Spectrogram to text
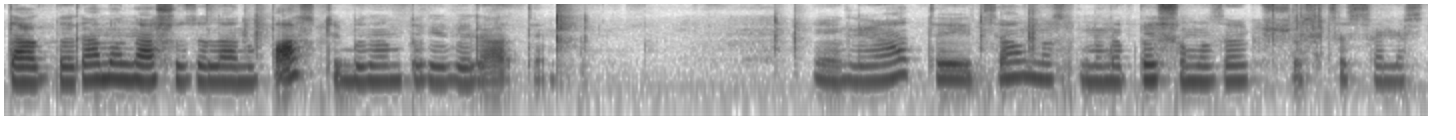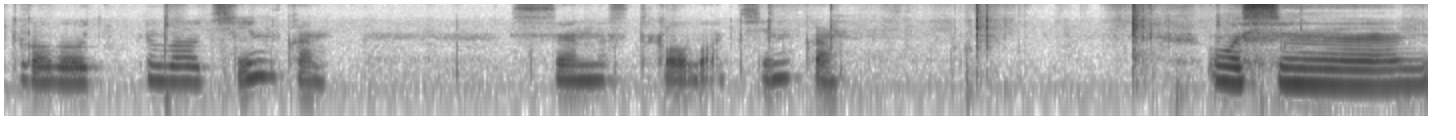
Так, беремо нашу зелену пасту і будемо перевіряти. Перевіряти. І це в нас ми напишемо зараз, що це семестрова оцінка. Семестрова оцінка. Ось е,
